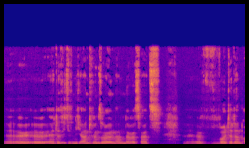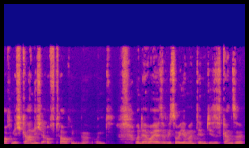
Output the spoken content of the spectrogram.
äh, äh, hätte sich das nicht antun sollen, andererseits äh, wollte er dann auch nicht gar nicht auftauchen. Ne? Und, und er war ja sowieso jemand, dem dieses ganze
